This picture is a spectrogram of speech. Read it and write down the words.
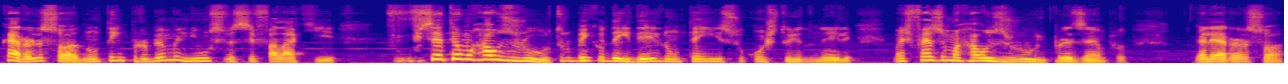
cara, olha só, não tem problema nenhum se você falar que. Fiz até uma house rule. Tudo bem que o day dele não tem isso construído nele. Mas faz uma house rule, por exemplo. Galera, olha só.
